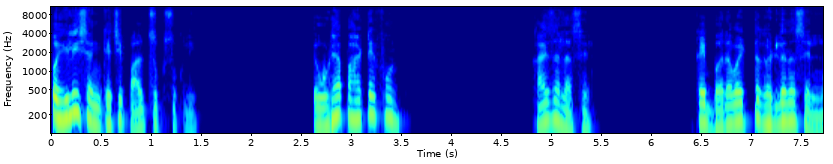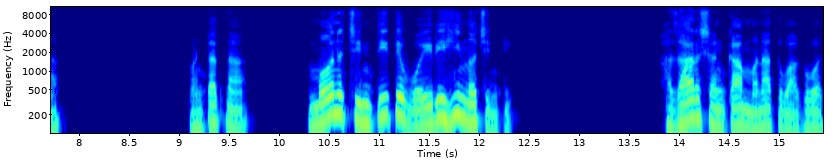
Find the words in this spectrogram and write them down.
पहिली शंकेची पाल चुकचुकली. एवढ्या पहाटे फोन. काय झालं असेल? काही बरं वाईट तर घडलं नसेल ना? म्हणतात ना मन चिंती ते वैरीही न चिंती. हजार शंका मनात वागवत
